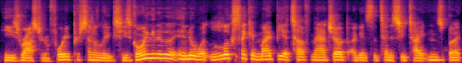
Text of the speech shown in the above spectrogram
He's rostered in 40% of leagues. He's going into, into what looks like it might be a tough matchup against the Tennessee Titans, but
